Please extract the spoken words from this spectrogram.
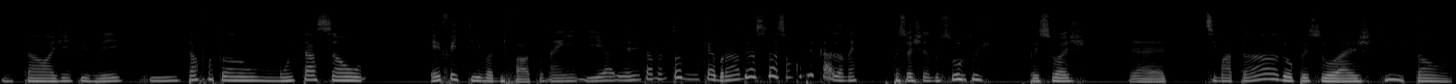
Então a gente vê que está faltando muita ação efetiva de fato, né? E, e aí a gente tá vendo todo mundo quebrando e é uma situação complicada, né? Pessoas tendo surtos, pessoas eh, se matando, pessoas que estão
